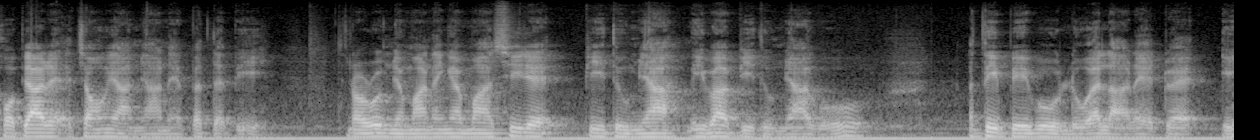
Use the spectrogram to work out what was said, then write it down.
ဖော်ပြတဲ့အကြောင်းအရာများနဲ့ပတ်သက်ပြီးကျွန်တော်တို့မြန်မာနိုင်ငံမှာရှိတဲ့ပြည်သူများမိဘပြည်သူများကို အသိပေးဖို့လိုအပ်လာတဲ့အတွက်ဒီ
